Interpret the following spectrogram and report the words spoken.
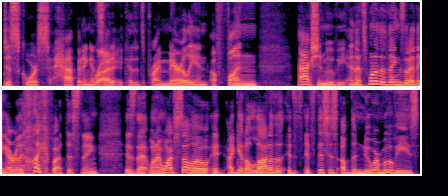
discourse happening inside Right. it because it's primarily in a fun action movie and that's one of the things that i think i really like about this thing is that when i watch solo it i get a lot of the it's it's this is of the newer movies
